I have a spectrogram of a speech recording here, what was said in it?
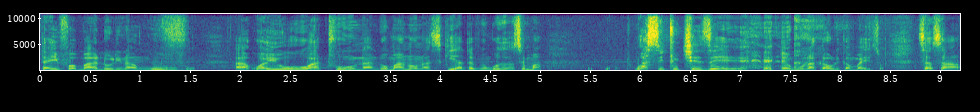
taifa bado lina nguvu. Uh, kwa hiyo watu, na ndio maana unasikia hata viongozi wanasema wasituchezee kuna kauli kama hizo. Sasa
